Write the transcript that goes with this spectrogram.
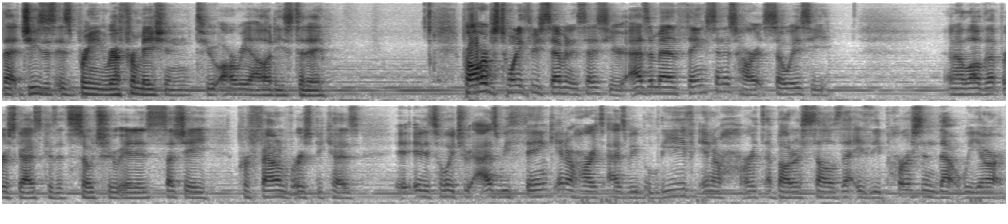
that Jesus is bringing reformation to our realities today. Proverbs 23 7, it says here, As a man thinks in his heart, so is he. And I love that verse, guys, because it's so true. It is such a profound verse because it, it is totally true. As we think in our hearts, as we believe in our hearts about ourselves, that is the person that we are.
